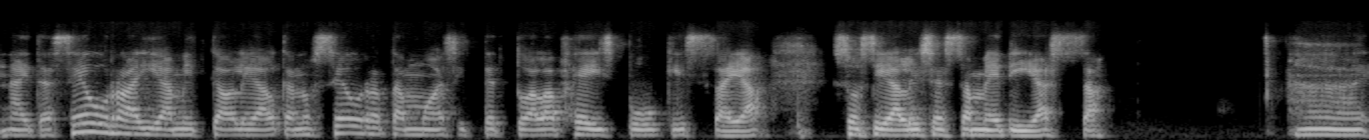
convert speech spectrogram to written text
näitä seuraajia, mitkä oli alkanut seurata mua sitten tuolla Facebookissa ja sosiaalisessa mediassa, äh,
